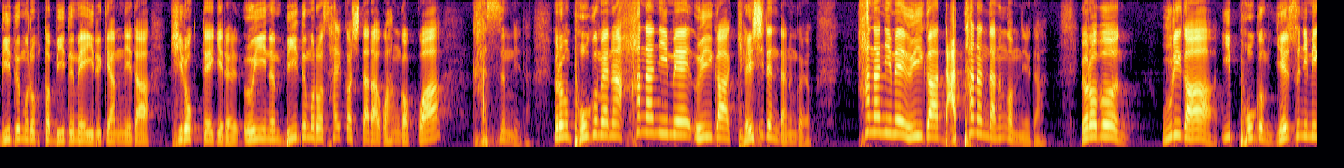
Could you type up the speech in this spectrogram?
믿음으로부터 믿음에 이르게 합니다. 기록되기를 의인은 믿음으로 살 것이다라고 한 것과 같습니다. 여러분 복음에는 하나님의 의가 계시된다는 거예요. 하나님의 의가 나타난다는 겁니다. 여러분 우리가 이 복음 예수님이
